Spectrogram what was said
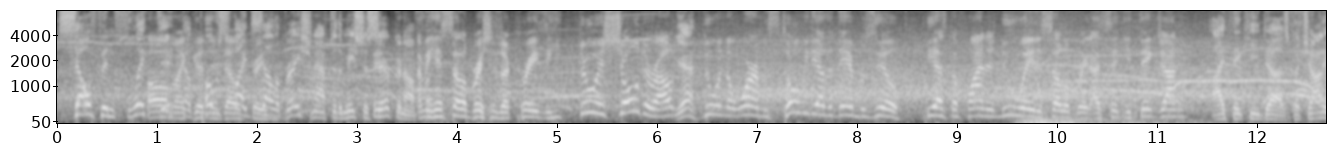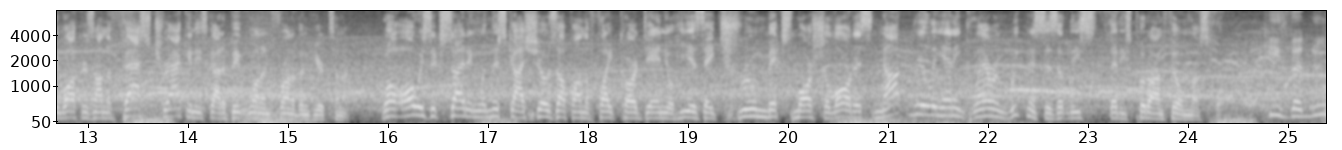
self-inflicted, oh my a post-fight celebration after the Misha Cirkunov I mean, his celebrations are crazy. He threw his shoulder out yeah. doing the worm. He told me the other day in Brazil he has to find a new way to celebrate. I said, you think, Johnny? I think he does, but Johnny Walker's on the fast track, and he's got a big one in front of him here tonight. Well, always exciting when this guy shows up on the fight card, Daniel. He is a true mixed martial artist. Not really any glaring weaknesses, at least, that he's put on film thus far. He's the new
